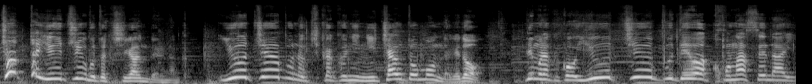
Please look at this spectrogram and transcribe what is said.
ちょっと YouTube と違うんだよ、なんか。YouTube の企画に似ちゃうと思うんだけど、でもなんかこう YouTube ではこなせない、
